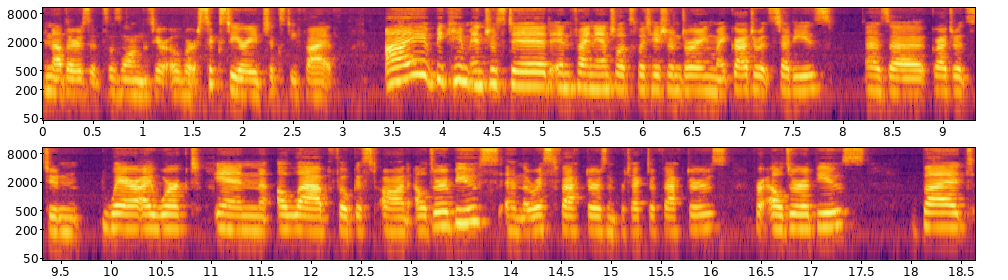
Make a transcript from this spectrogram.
In others, it's as long as you're over 60 or age 65. I became interested in financial exploitation during my graduate studies as a graduate student where I worked in a lab focused on elder abuse and the risk factors and protective factors for elder abuse. But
